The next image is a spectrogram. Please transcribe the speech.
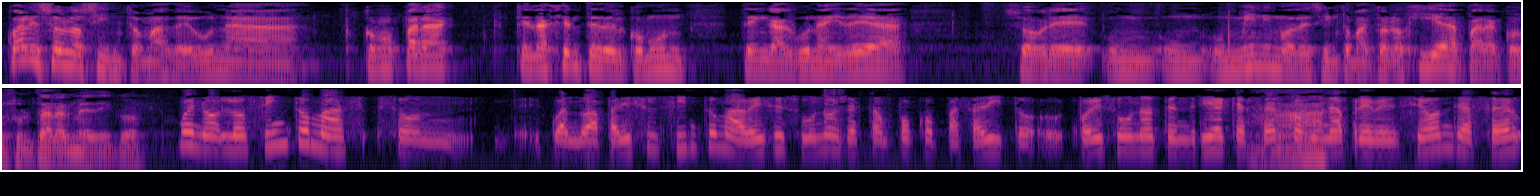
¿cuáles son los síntomas de una, como para que la gente del común tenga alguna idea sobre un, un, un mínimo de sintomatología para consultar al médico? Bueno, los síntomas son eh, cuando aparece un síntoma a veces uno ya está un poco pasadito, por eso uno tendría que hacer Ah. como una prevención de hacer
